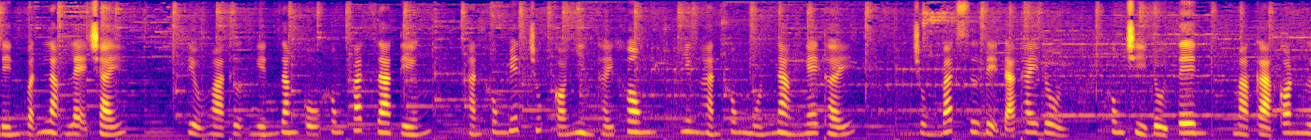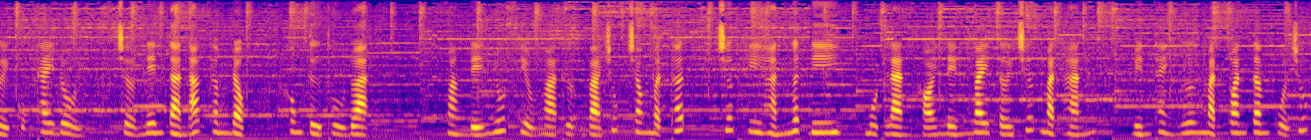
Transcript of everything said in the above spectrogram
nến vẫn lặng lẽ cháy. Tiểu hòa thượng nghiến răng cố không phát ra tiếng, hắn không biết Trúc có nhìn thấy không, nhưng hắn không muốn nàng nghe thấy. Trùng bát sư đệ đã thay đổi, không chỉ đổi tên, mà cả con người cũng thay đổi, trở nên tàn ác thâm độc, không từ thủ đoạn. Hoàng đế nhốt tiểu hòa thượng và Trúc trong mật thất, trước khi hắn ngất đi, một làn khói nến bay tới trước mặt hắn, biến thành gương mặt quan tâm của Trúc.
